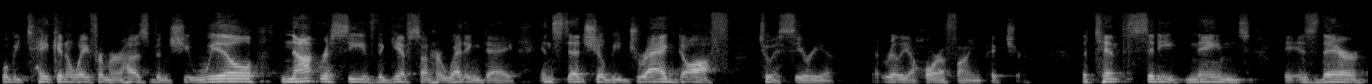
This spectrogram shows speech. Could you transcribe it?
will be taken away from her husband. She will not receive the gifts on her wedding day. Instead, she'll be dragged off to Assyria. That really a horrifying picture. The 10th city named is there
